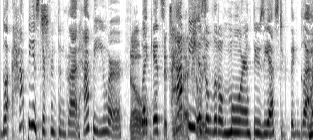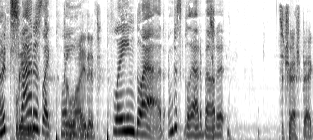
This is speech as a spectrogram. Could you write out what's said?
Gla- happy is different than glad. Happy you are. No, like it's, it's not happy is a little more enthusiastic than glad. What? Glad is like plain. delighted. Plain glad. I'm just glad about it. It's a trash bag.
